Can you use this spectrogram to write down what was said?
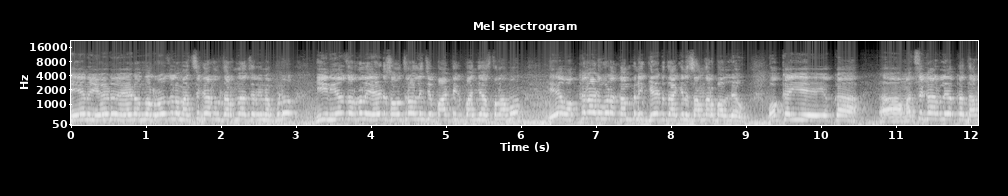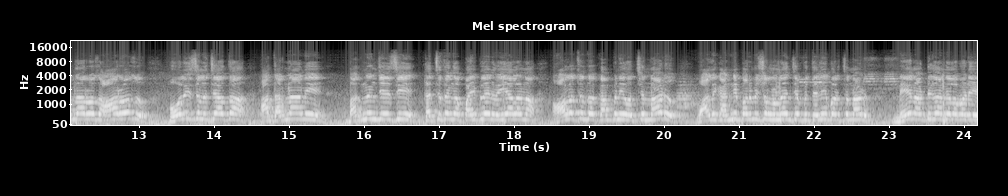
నేను ఏడు ఏడు వందల రోజులు మత్స్యకారుల ధర్నా జరిగినప్పుడు ఈ నియోజకవర్గంలో ఏడు సంవత్సరాల నుంచి పార్టీకి పనిచేస్తున్నాము. ఏ ఒక్కనాడు కూడా కంపెనీ గేటు తాకిన సందర్భాలు లేవు. ఒక్క ఈ యొక్క మత్స్యకారుల యొక్క ధర్నా రోజు ఆ రోజు పోలీసుల చేత ఆ ధర్నాని భగ్నం చేసి ఖచ్చితంగా పైప్ లైన్ వేయాలన్న ఆలోచనతో కంపెనీ వచ్చినాడు. వాళ్ళకి అన్ని పర్మిషన్లు ఉన్నాయని చెప్పి తెలియపరుచున్నాడు. నేను అడ్డుగా నిలబడి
